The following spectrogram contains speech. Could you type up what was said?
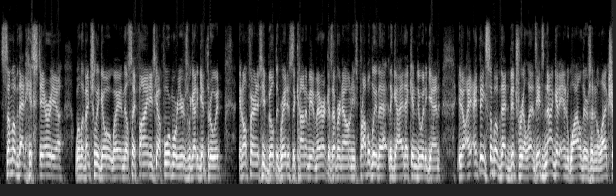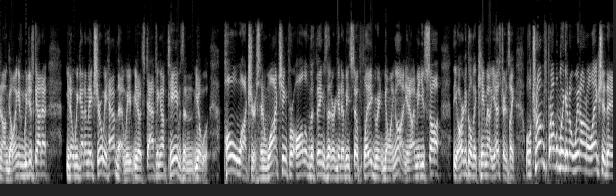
some of that hysteria will eventually go away, and they'll say, "Fine, he's got four more years. We got to get through it." In all fairness, he built the greatest economy America's ever known. He's probably the, the guy that can do it again. You know, I, I think some of that vitriol ends. It's not going to end while there's an election ongoing, and we just got to, you know, we got to make sure we have that. We, you know, staffing up teams and you know, poll watchers and watching for all of the things that are going to be so flagrant going on. You know, I mean, you saw the article that came out yesterday. It's like, well, Trump's probably going to win on election day,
